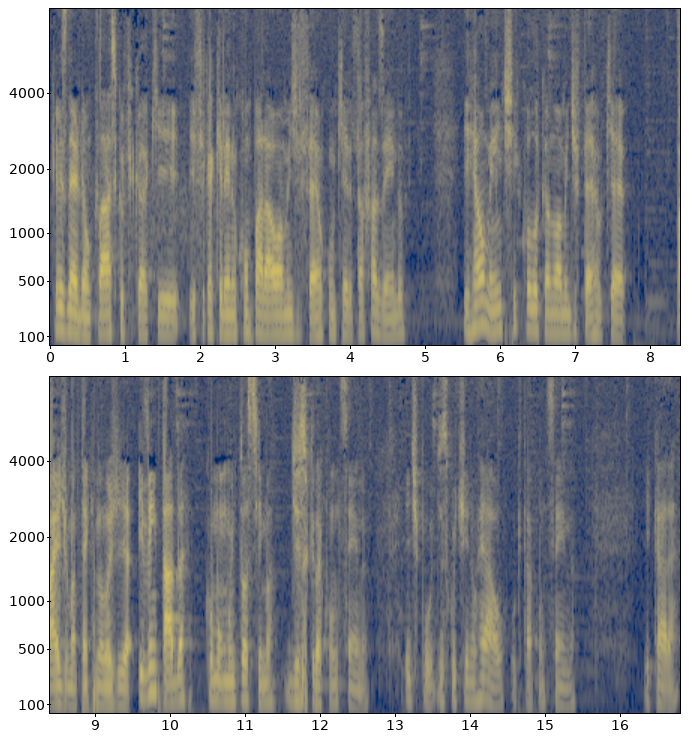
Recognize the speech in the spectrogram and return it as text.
Aqueles nerdão clássico fica aqui e fica querendo comparar o Homem de Ferro com o que ele está fazendo. E realmente colocando o Homem de Ferro, que é pai de uma tecnologia inventada, como muito acima disso que está acontecendo. E, tipo, discutindo real o que está acontecendo. E, cara,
